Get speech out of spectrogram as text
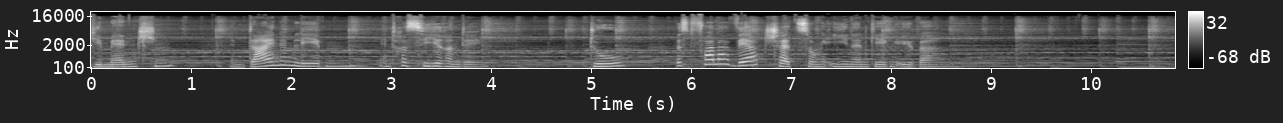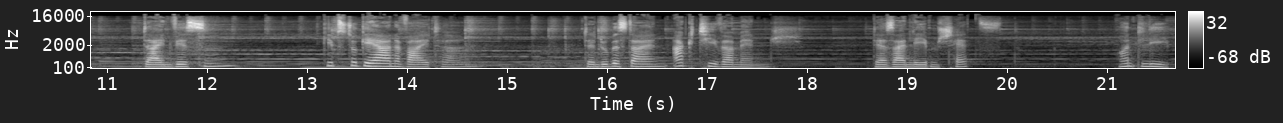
die Menschen in deinem Leben interessieren dich. Du bist voller Wertschätzung ihnen gegenüber. Dein Wissen gibst du gerne weiter, denn du bist ein aktiver Mensch, der sein Leben schätzt und liebt.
